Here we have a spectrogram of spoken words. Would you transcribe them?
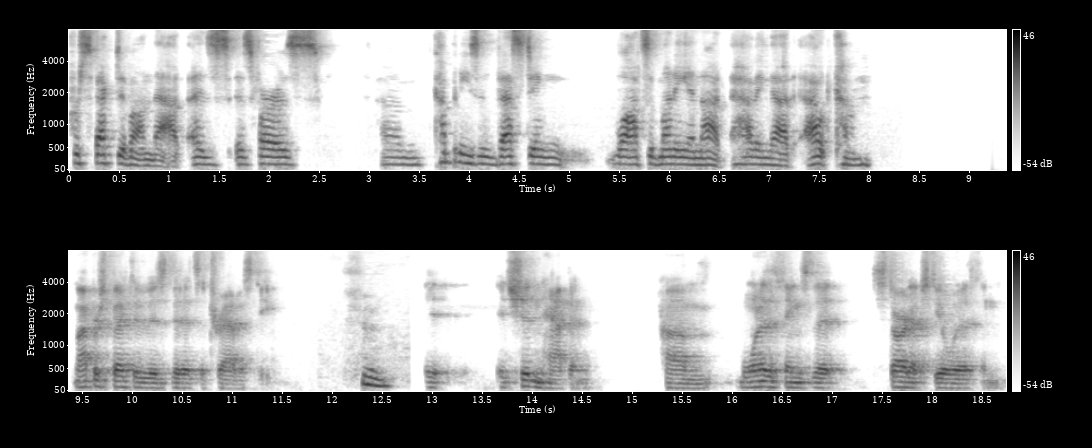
perspective on that as as far as um, companies investing lots of money and not having that outcome? My perspective is that it's a travesty. Hmm. It it shouldn't happen. Um, one of the things that startups deal with and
